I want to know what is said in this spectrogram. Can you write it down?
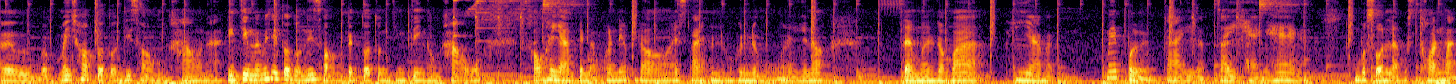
เออแบบไม่ชอบตัวตนที่สองของเขานะ จริง ๆ มันไม่ใช่ตัวตนที่สองเป็นตัวตนจริง ๆ ของเขา เขาพยายามเป็นแบบคนเรียบร้อยสไตล์คนหนูคนหนูอะไรเงี้ยเนาะ แต่เหมือนกับว่าเฮียแบบไม่เปิดใจแบบใจแข็งแห้งอะกูบสนแล้วกูสะท้อนหมัน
